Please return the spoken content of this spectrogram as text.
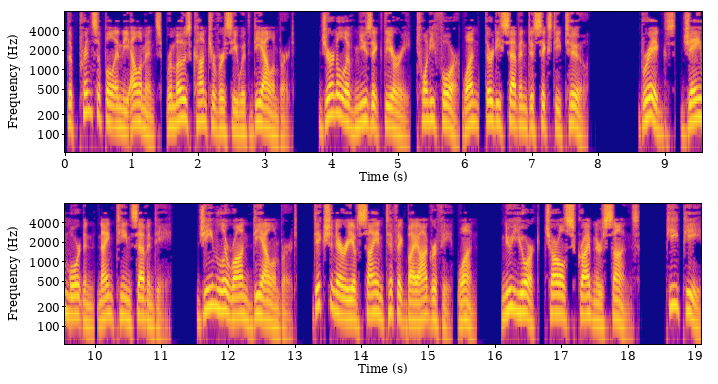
The Principle and the Elements, Rameau's Controversy with D'Alembert. Journal of Music Theory, 24 1, 37–62. Briggs, J. Morton 1970. Jean Le d'Alembert. Dictionary of Scientific Biography, 1. New York, Charles Scribner's Sons. pp.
